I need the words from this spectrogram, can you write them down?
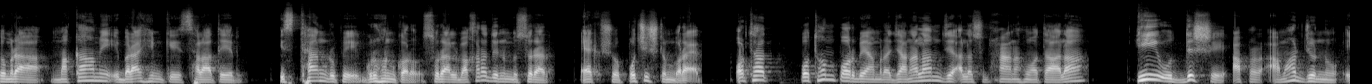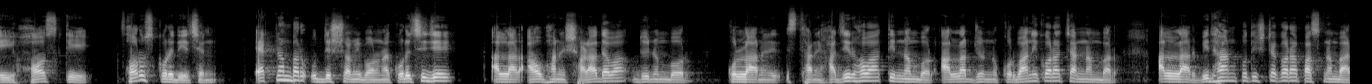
তোমরা মাকামে ইব্রাহিমকে সালাতের স্থান রূপে গ্রহণ করো। সুরাল বাকারা দুই নম্বর সুরার একশো পঁচিশ নম্বর আয়াত। অর্থাৎ প্রথম পর্বে আমরা জানালাম যে আল্লাহ সুবহানাহুয়া কি উদ্দেশ্যে আপনার আমার জন্য এই হজকে ফরজ করে দিয়েছেন। এক নম্বর উদ্দেশ্য আমি বর্ণনা করেছি যে আল্লাহর আহ্বানে সাড়া দেওয়া, দুই নম্বর কল্যাণের স্থানে হাজির হওয়া, তিন নম্বর আল্লাহর জন্য কোরবানি করা, চার নম্বর আল্লাহর বিধান প্রতিষ্ঠা করা, পাঁচ নম্বর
